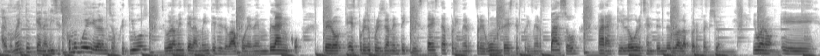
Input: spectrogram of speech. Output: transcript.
al momento en que analices cómo voy a llegar a mis objetivos, seguramente la mente se te va a poner en blanco. Pero es por eso precisamente que está esta primer pregunta, este primer paso para que logres entenderlo a la perfección. Y bueno, eh,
